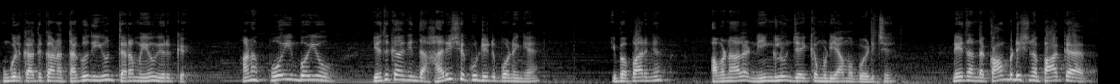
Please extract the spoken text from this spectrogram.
உங்களுக்கு அதுக்கான தகுதியும் திறமையும் இருக்குது ஆனால் போயும் போயும் எதுக்காக இந்த ஹரிஷை கூட்டிகிட்டு போனீங்க? இப்போ பாருங்க அவனால் நீங்களும் ஜெயிக்க முடியாமல் போயிடுச்சு. நேற்று அந்த காம்படிஷனை பார்க்க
